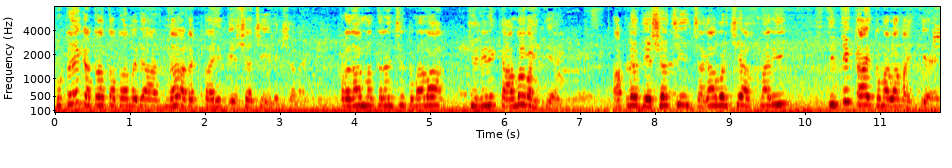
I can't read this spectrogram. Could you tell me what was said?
कुठेही गटातटामध्ये न अडकता ही देशाची इलेक्शन आहे. प्रधानमंत्र्यांची तुम्हाला केलेली कामं माहिती आहे आपल्या देशाची जगावरची असणारी स्थिती काय तुम्हाला माहिती आहे?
